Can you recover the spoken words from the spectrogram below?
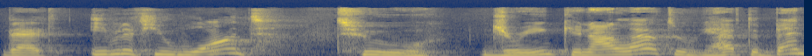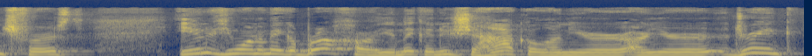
that even if you want to drink, you're not allowed to. You have to bench first. Even if you want to make a bracha, you make a new shahakal on your on your drink,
